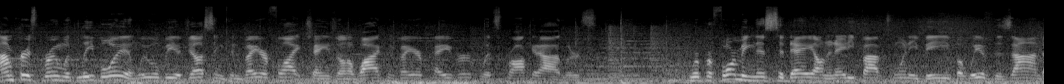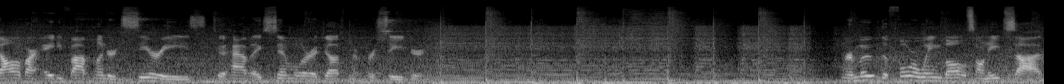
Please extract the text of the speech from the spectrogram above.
I'm Chris Broom with LeeBoy and we will be adjusting conveyor flight chains on a wide conveyor paver with sprocket idlers. We're performing this today on an 8520B, but we have designed all of our 8500 series to have a similar adjustment procedure. Remove the four wing bolts on each side.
